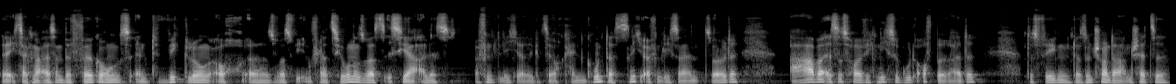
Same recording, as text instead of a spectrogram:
Äh, ich sag mal, alles an Bevölkerungsentwicklung, auch äh, sowas wie Inflation und sowas ist ja alles öffentlich. Also gibt es ja auch keinen Grund, dass es nicht öffentlich sein sollte. Aber es ist häufig nicht so gut aufbereitet. Deswegen, da sind schon Datenschätze,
